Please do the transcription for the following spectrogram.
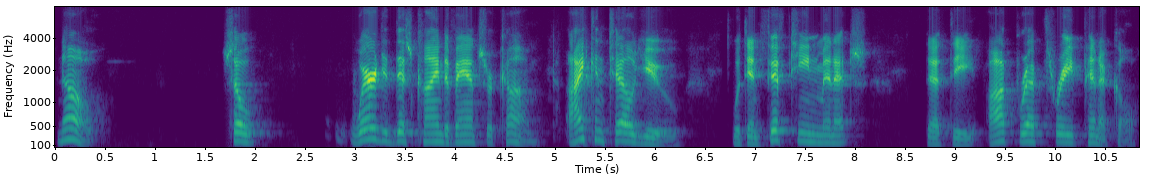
No. So, where did this kind of answer come? I can tell you within 15 minutes that the OPREP 3 Pinnacle,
